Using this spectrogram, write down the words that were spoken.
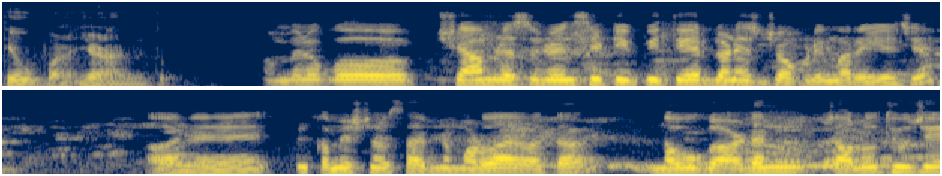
તેવું પણ જણાવ્યું હતું. અમે લોકો શ્યામ રેસિડેન્સી ટીપી તેર ગણેશ ચોકડીમાં રહીએ છીએ. અને કમિશનર સાહેબને મળવા આવ્યા હતા. નવું ગાર્ડન ચાલુ થયું છે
